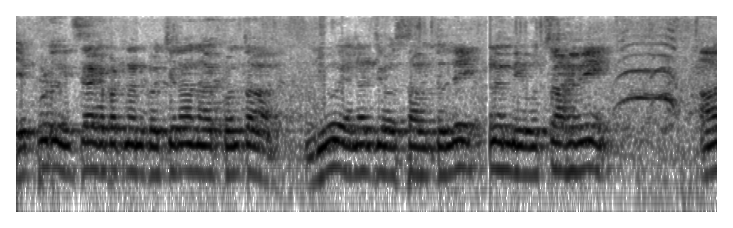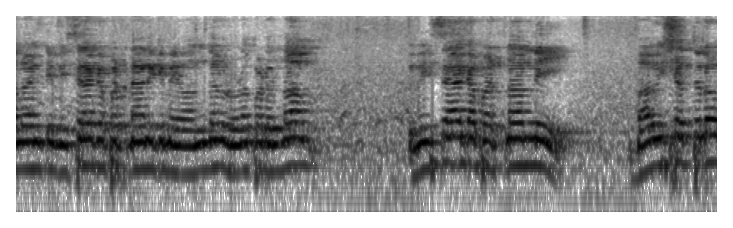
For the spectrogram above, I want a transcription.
ఎప్పుడు విశాఖపట్నానికి వచ్చినా నాకు కొంత న్యూ ఎనర్జీ వస్తూ ఉంటుంది. మీ ఉత్సాహమే. అలాంటి విశాఖపట్నానికి మేమందరం రుణపడి ఉన్నాం విశాఖపట్నాన్ని భవిష్యత్తులో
